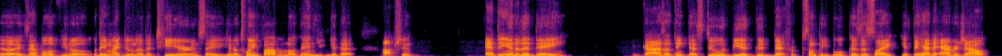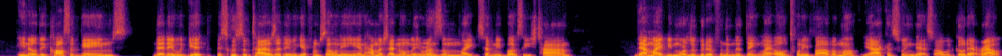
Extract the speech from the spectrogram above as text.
uh, example of you know they might do another tier and say you know 25 a month and you can get that option. At the end of the day guys i think that still would be a good bet for some people because it's like if they had to average out you know the cost of games that they would get exclusive titles that they would get from sony and how much that normally runs them like 70 bucks each time that might be more lucrative for them to think like oh 25 a month. Yeah i can swing that. So i would go that route.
